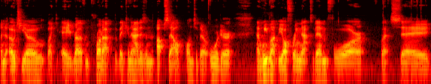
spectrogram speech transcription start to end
an OTO, like a relevant product that they can add as an upsell onto their order, and we might be offering that to them for let's say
